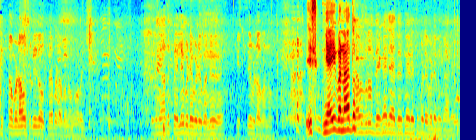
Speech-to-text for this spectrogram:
जितना बड़ा हो सकेगा उतना बड़ा बनाऊँगा भाई। यहाँ तो पहले बड़े बड़े बने हुए हैं। किससे बड़ा बनाऊँ? इस यही बना दो। चारों देखा जाए तो मेरे से बड़े बड़े मकान है।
